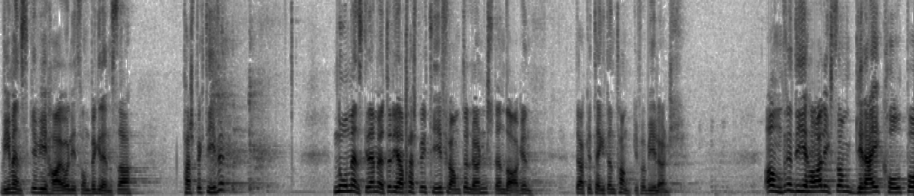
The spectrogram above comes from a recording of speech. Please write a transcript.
Vi mennesker vi har jo litt sånn begrensa perspektiver. Noen mennesker jeg møter, de har perspektiv fram til lunsj den dagen. De har ikke tenkt en tanke forbi lunsj. Andre de har liksom grei koll på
